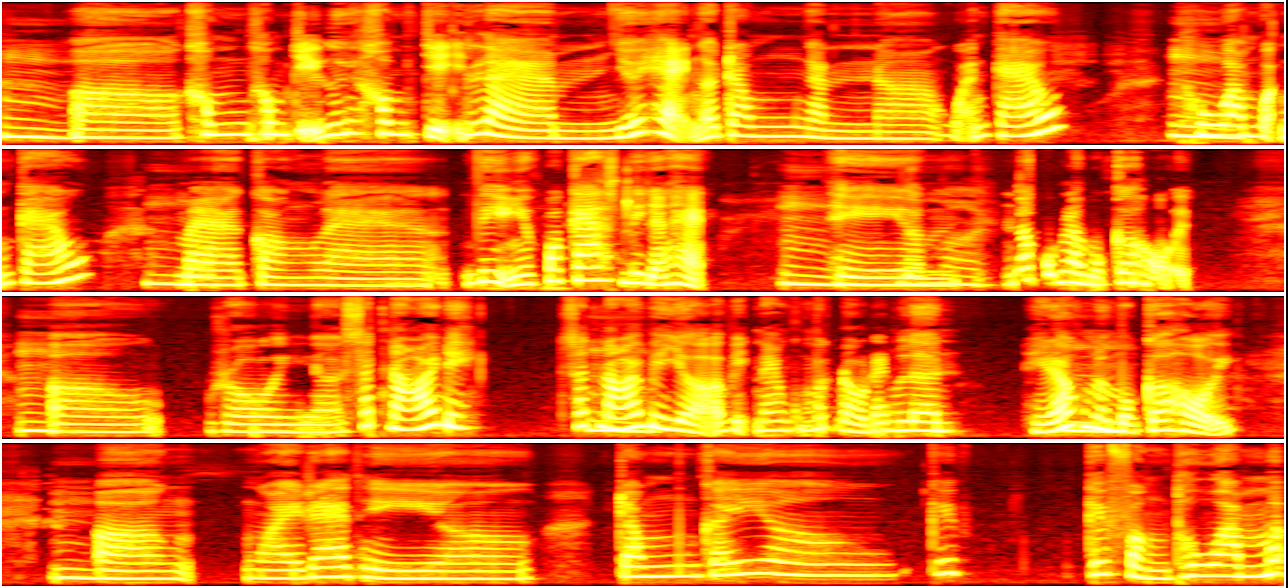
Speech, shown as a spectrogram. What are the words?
Ừm. Ờ, không không chỉ không chỉ là giới hạn ở trong ngành, ờ, quảng cáo, thu Ừm. âm quảng cáo, Ừm. mà còn là ví dụ như podcast đi chẳng hạn, Ừm, thì, nó cũng là một cơ hội. Ừm. Ờ, rồi, ờ, sách nói đi, sách nói Ừm. bây giờ ở Việt Nam cũng bắt đầu đang lên, thì đó cũng là Ừm. một cơ hội. Ừm. Ờ, ngoài ra thì, ờ, trong cái, ơ, cái cái phần thu âm á,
